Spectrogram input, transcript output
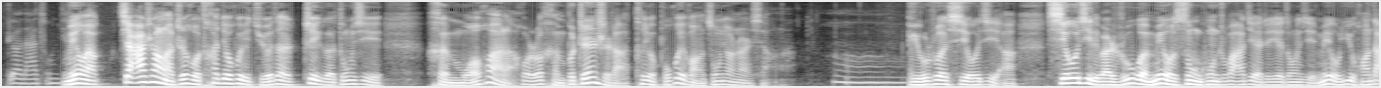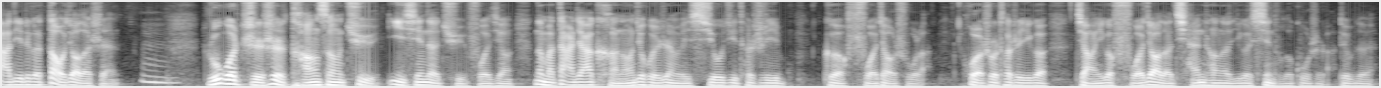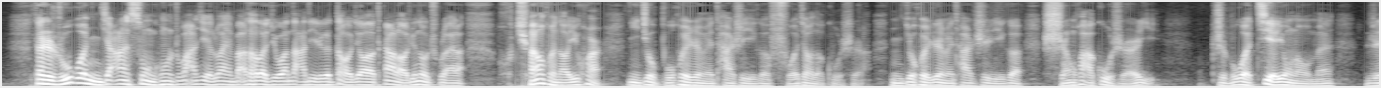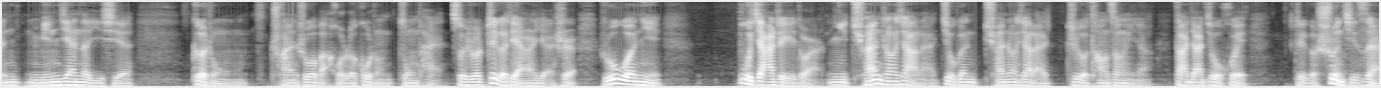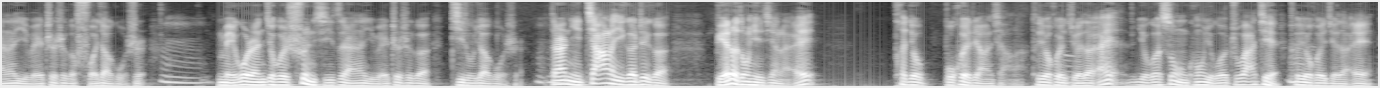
表达宗教。没有啊，加上了之后，他就会觉得这个东西很魔幻了，或者说很不真实了，他就不会往宗教那儿想了。哦，比如说《西游记》啊，《西游记》里边如果没有孙悟空、猪八戒这些东西，没有玉皇大帝这个道教的神，嗯如果只是唐僧去一心的取佛经，那么大家可能就会认为《西游记》它是一个佛教书了，或者说它是一个讲一个佛教的虔诚的一个信徒的故事了，对不对？但是如果你加上孙悟空、猪八戒、乱七八糟的玉皇大帝这个道教、太上老君都出来了，全混到一块儿，你就不会认为它是一个佛教的故事了，你就会认为它是一个神话故事而已，只不过借用了我们人民间的一些各种传说吧，或者说各种宗派。所以说这个电影也是，如果你不加这一段，你全程下来就跟全程下来只有唐僧一样，大家就会这个顺其自然的以为这是个佛教故事，嗯美国人就会顺其自然的以为这是个基督教故事。嗯，但是你加了一个这个别的东西进来，哎，他就不会这样想了，他就会觉得，哦哎，有个孙悟空，有个猪八戒，他就嗯。会觉得，哎，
